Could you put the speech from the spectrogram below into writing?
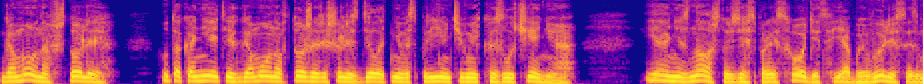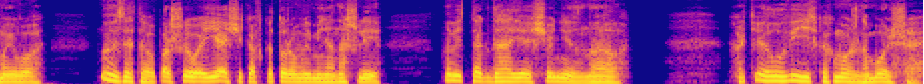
гамонов, что ли, ну так они этих гамонов тоже решили сделать невосприимчивыми к излучению. Я не знал, что здесь происходит, я бы вылез из моего ну, из этого паршивого ящика, в котором вы меня нашли. Но ведь тогда я еще не знал. Хотел увидеть как можно больше.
